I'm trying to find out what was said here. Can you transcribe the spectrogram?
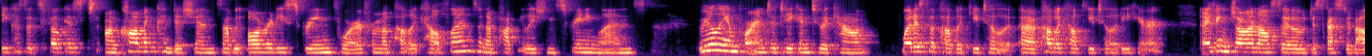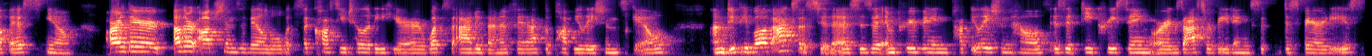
because it's focused on common conditions that we already screen for from a public health lens and a population screening lens, really important to take into account what is the public utility, uh, public health utility here. And I think John also discussed about this, you know, are there other options available? What's the cost utility here? What's the added benefit at the population scale? Um, do people have access to this? Is it improving population health? Is it decreasing or exacerbating disparities?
